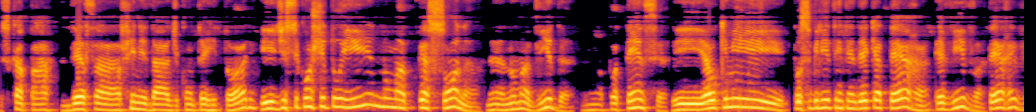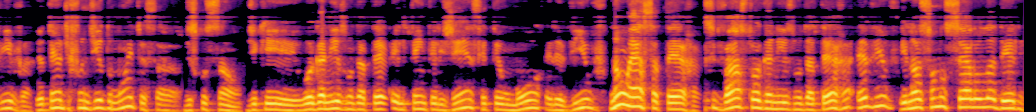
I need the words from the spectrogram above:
escapar dessa afinidade com o território e de se constituir numa persona, né? numa vida, numa potência. E é o que me possibilita entender que a terra é viva, a terra é viva. Eu tenho difundido muito essa discussão de que o organismo da terra ele tem inteligência, ele tem humor, ele é vivo. Não é essa Terra. Esse vasto organismo da Terra é vivo e nós somos célula dele.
